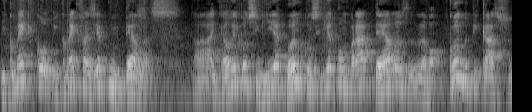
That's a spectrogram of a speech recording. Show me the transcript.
e como é que, e como é que fazia com telas? Ah, então ele conseguia, quando conseguia comprar telas. Bom, quando Picasso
